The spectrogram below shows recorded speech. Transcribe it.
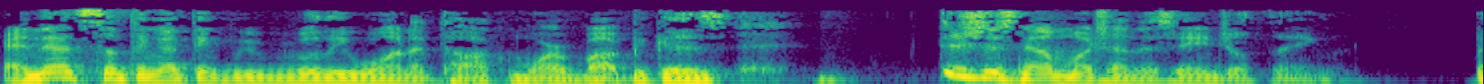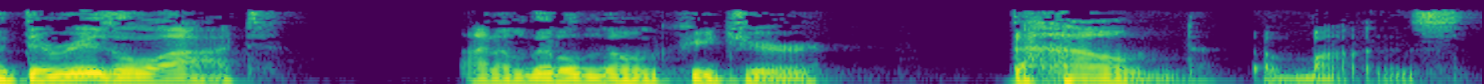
and that's something I think we really want to talk more about because there's just not much on this angel thing, but there is a lot on a little known creature, the Hound of Mons.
